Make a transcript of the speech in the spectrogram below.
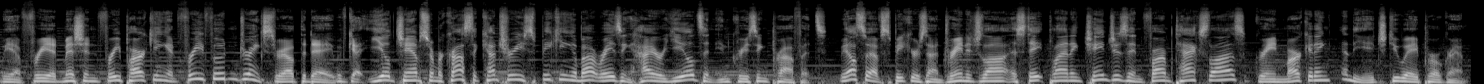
We have free admission, free parking, and free food and drinks throughout the day. We've got yield champs from across the country speaking about raising higher yields and increasing profits. We also have speakers on drainage law, estate planning, changes in farm tax laws, grain marketing, and the H2A program.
